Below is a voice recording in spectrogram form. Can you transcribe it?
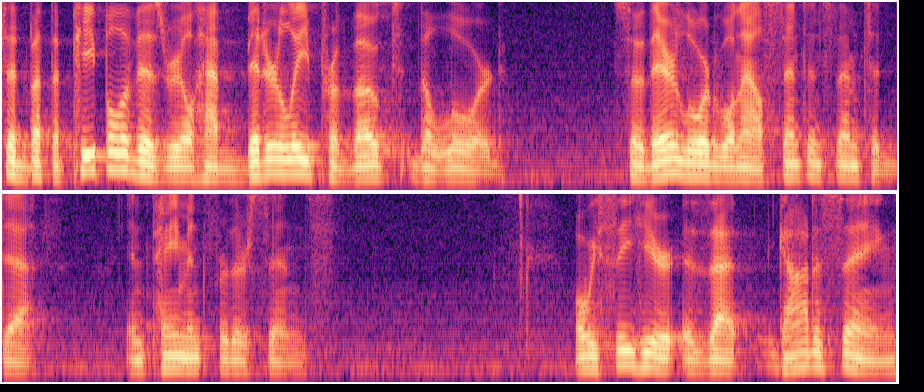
Said, But the people of Israel have bitterly provoked the Lord. So their Lord will now sentence them to death in payment for their sins. What we see here is that God is saying,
